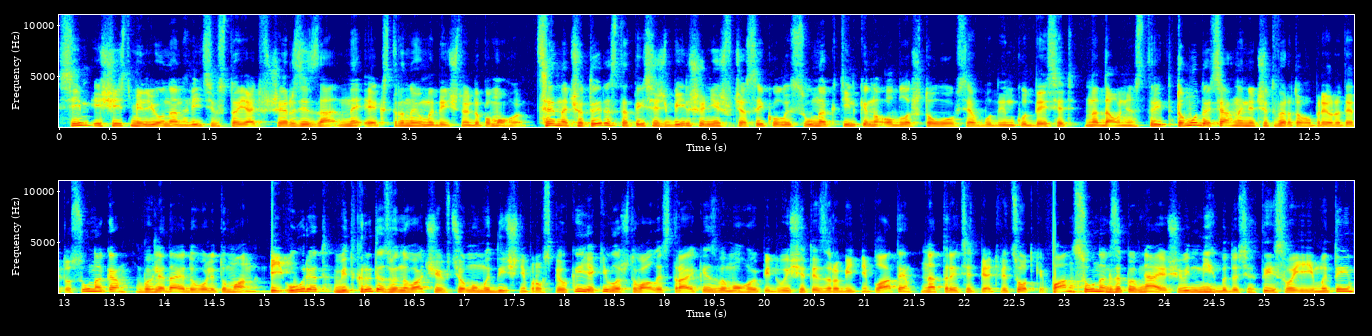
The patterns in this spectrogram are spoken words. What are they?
7,6 мільйона англійців стоять в черзі за неекстреною медичною допомогою. Це на 400 тисяч більше ніж в часи, коли Сунак тільки но облаштовувався в будинку 10 на Даунінг-стріт. Тому досягнення четвертого пріоритету Сунака виглядає доволі туманним. І уряд відкрито звинувачує в цьому медичні профспілки, які влаштували страйки з вимогою підвищити заробітні плати на 35%. Пан Сунак запевняє, що він міг би досягти своєї мети,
